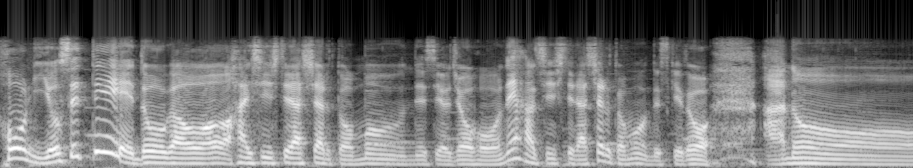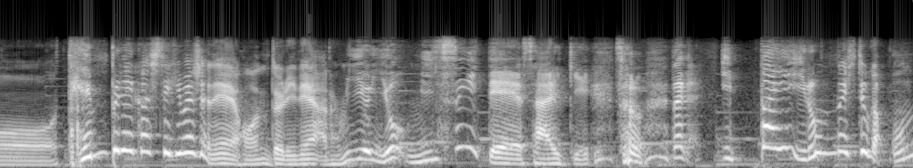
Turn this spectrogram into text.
方に寄せて動画を配信してらっしゃると思うんですよ。情報をね、発信してらっしゃると思うんですけど、あのー、テンプレ化してきましたね、本当にね。あの、よ、よ、見すぎて、最近。その、なんか、いっぱいいろんな人が同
